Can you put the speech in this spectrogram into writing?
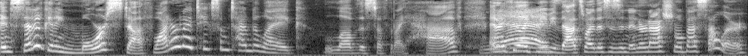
instead of getting more stuff why don't i take some time to like love the stuff that i have and i feel like maybe that's why this is an international bestseller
